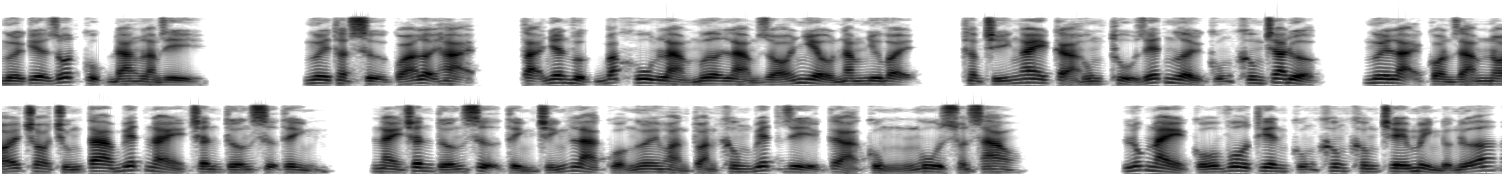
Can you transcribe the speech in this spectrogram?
người kia rốt cục đang làm gì? Ngươi thật sự quá lợi hại, tại nhân vực bắc khu làm mưa làm gió nhiều năm như vậy, thậm chí ngay cả hung thủ giết người cũng không tra được, ngươi lại còn dám nói cho chúng ta biết này chân tướng sự tình, này chân tướng sự tình chính là của ngươi hoàn toàn không biết gì cả cùng ngu xuẩn sao? Lúc này cố vô thiên cũng không khống chế mình được nữa,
